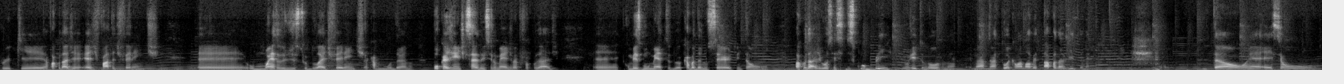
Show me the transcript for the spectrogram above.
porque a faculdade é de fato diferente, é, o método de estudo lá é diferente, acaba mudando pouca gente que sai do ensino médio vai para faculdade é, com o mesmo método, acaba dando certo. Então, faculdade é você se descobrir de um jeito novo, né? Não é, não é à toa que é uma nova etapa da vida, né? Então, é, esse é um,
